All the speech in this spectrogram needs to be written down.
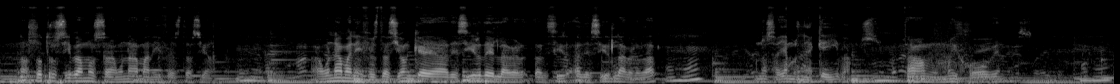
Nosotros íbamos a una manifestación, a una manifestación que a decir, de la, a decir, a decir la verdad, no sabíamos ni a qué íbamos. Estábamos muy jóvenes, ujú.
